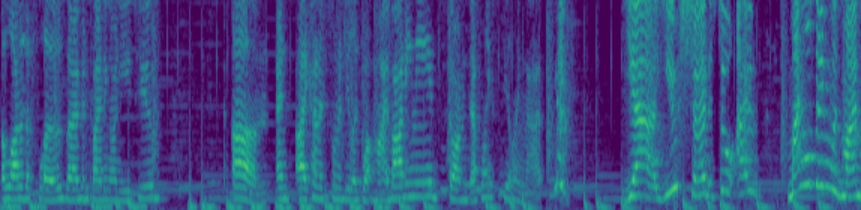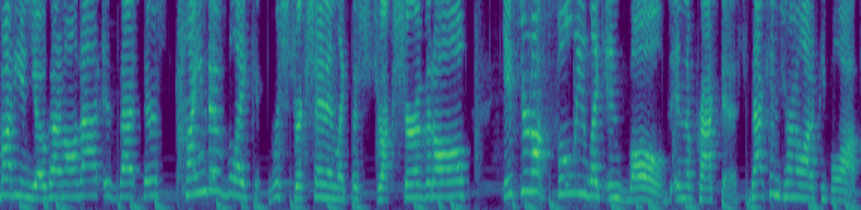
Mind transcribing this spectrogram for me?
a lot of the flows that I've been finding on YouTube. Um, and I kind of just want to do like what my body needs, so I'm definitely stealing that. Yeah, you should. So I my whole thing with mind body and yoga and all that is that there's kind of like restriction and like the structure of it all. If you're not fully like involved in the practice, that can turn a lot of people off.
